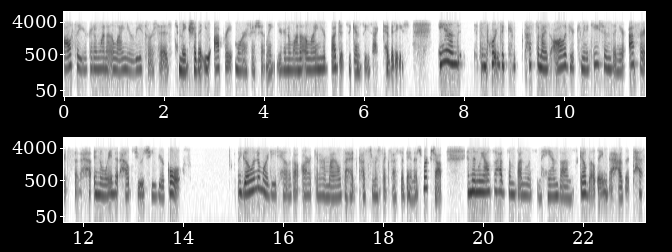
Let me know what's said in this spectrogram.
Also, you're going to want to align your resources to make sure that you operate more efficiently. You're going to want to align your budgets against these activities. And it's important to customize all of your communications and your efforts that in a way that helps you achieve your goals. We go into more detail about ARC in our Miles Ahead Customer Success Advantage workshop. And then we also had some fun with some hands on skill building that has a test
